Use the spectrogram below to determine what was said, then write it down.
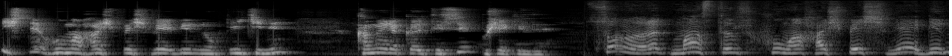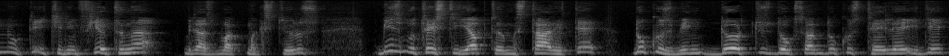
İşte Huma H5V1.2'nin kamera kalitesi bu şekilde. Son olarak Monster Huma H5V1.2'nin fiyatına biraz bakmak istiyoruz. Biz bu testi yaptığımız tarihte 9499 TL idi.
